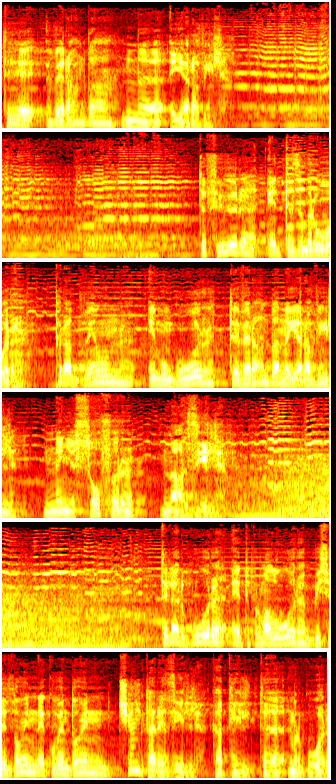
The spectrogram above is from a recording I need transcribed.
Te veranda në Jaravil. Të fyer e të zemëruar, për atdheun e munguar te veranda në Jaravil, në një sofër në azil. Të larguar e të përmalluar bisedojnë e kuvendojnë ç'janë këta rezil, katil të mërguar,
